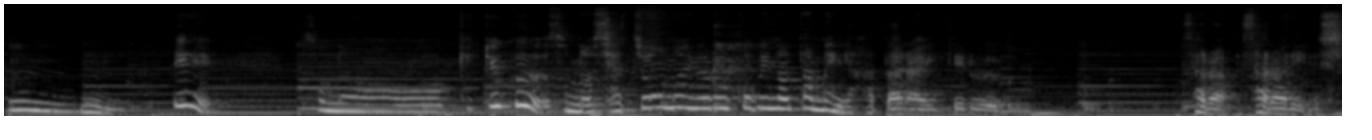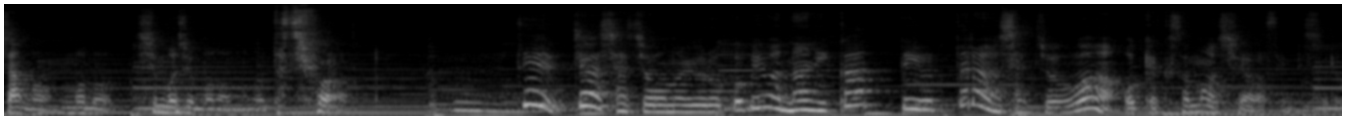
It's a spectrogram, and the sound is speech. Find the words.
ううん。ん、でその結局その社長の喜びのために働いてるサラサラリー下のもの下々の者たちは。うん。でじゃあ社長の喜びは何かって言ったら社長はお客様を幸せにするこ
